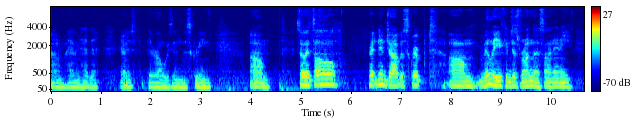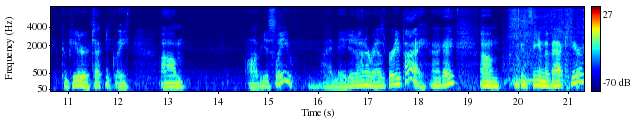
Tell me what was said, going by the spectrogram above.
Um, I haven't had to, you know, they're always in the screen. Um, so it's all written in JavaScript. Um, really, you can just run this on any computer, technically. Um, obviously, I made it on a Raspberry Pi, okay? Um, you can see in the back here,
